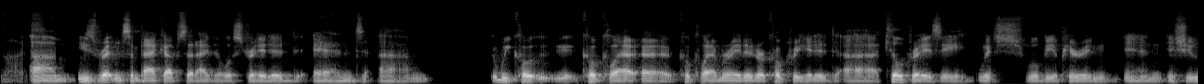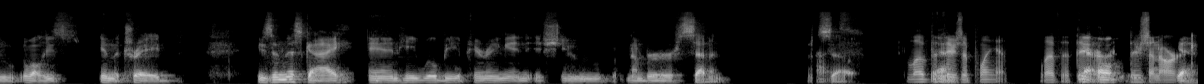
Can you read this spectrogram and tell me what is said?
Nice. Um, he's written some backups that I've illustrated, and um, we co co uh, co collaborated or co created uh, Kill Crazy, which will be appearing in issue. Well, he's in the trade. He's in this guy, and he will be appearing in issue number seven. Nice. So love that yeah. there's a plan. Love that Yeah, there oh, there's an arc. yeah.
